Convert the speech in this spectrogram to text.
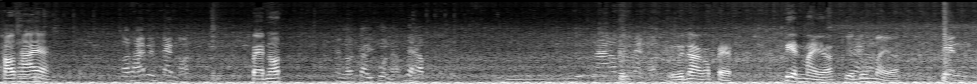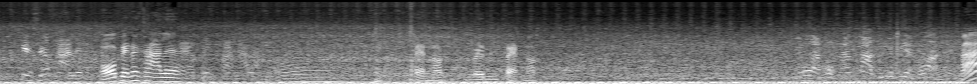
เท้าท้ายอะ เขาท้ายเป็นแป้นน็อตแปดน็อตเป็นน็อตเก่าญี่ปุ่นนะเนี่ยครับหน้าก็เป็นแป้นน็อตเออหน้าก็แปดเปลี่ยนใหม่เหรอเปลี่ยนรุ่นใหม่เหรอเปลี่ยนเปลี่ยนเสื้อขาดเลยครับอ๋อเปลี่ยนทั้งคานเลยใช่ครับเปลี่ยนขาดหน้าหลังเลยอ๋อแปดน็อตเป็นรุ่นแปดน็อตเมื่อวานผมข้างขาดเพิ่งจะเปลี่ยนเมื่อวานเลยฮะ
